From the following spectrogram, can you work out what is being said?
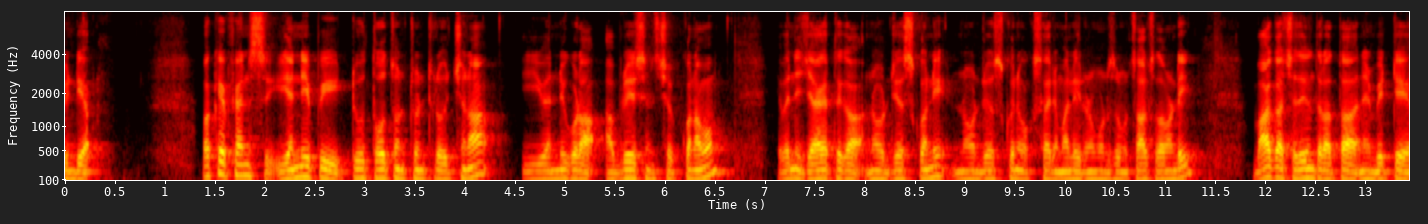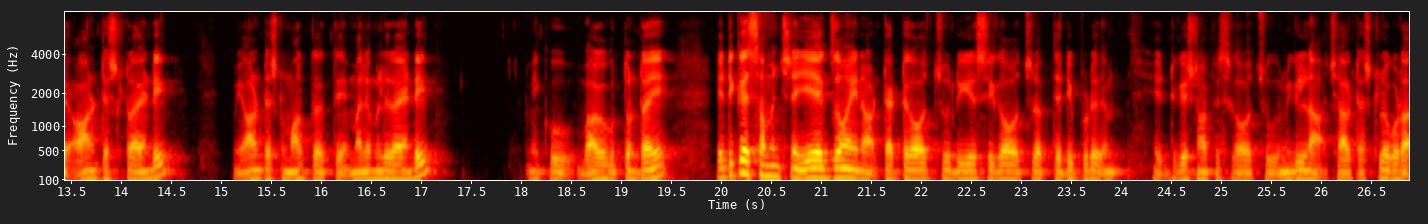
India okay friends NEP two thousand ట్వంటీలో వచ్చిన ఇవన్నీ కూడా అబ్రియేషన్స్ చెప్పుకున్నాము. ఇవన్నీ జాగ్రత్తగా నోట్ చేసుకొని నోట్ చేసుకొని ఒకసారి మళ్ళీ రెండు మూడు సార్లు చదవండి. బాగా చదివిన తర్వాత నేను పెట్టే ఆన్ టెస్ట్ రాయండి. మీ ఆన్ టెస్ట్ మార్క్ తగ్గితే మళ్ళీ మళ్ళీ రాయండి. మీకు బాగా గుర్తుంటాయి. ఎడ్యుకేషన్ సంబంధించిన ఏ ఎగ్జామ్ అయినా టెట్ కావచ్చు డిఎస్సి కావచ్చు లేకపోతే డిప్యూటీ ఎడ్యుకేషన్ ఆఫీసర్ కావచ్చు మిగిలిన చాలా టెస్ట్లో కూడా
